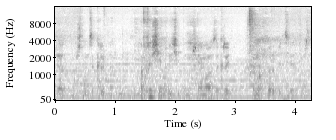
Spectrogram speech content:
придет, может там закрыто. А включи, включи, потому что я могу закрыть. Я могу вырубить свет просто.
